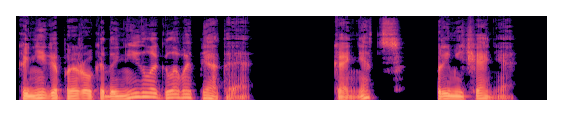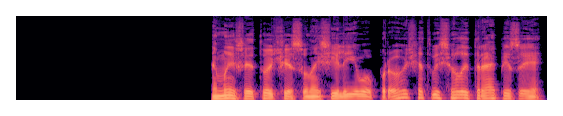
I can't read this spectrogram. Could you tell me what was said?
Книга пророка Даниила, глава 5. Конец примечания. Мысли тотчас уносили его прочь от веселой трапезы.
